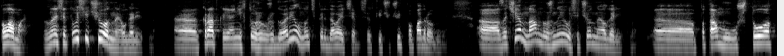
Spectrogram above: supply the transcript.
поломать. Значит, усеченные алгоритмы. Э, кратко я о них тоже уже говорил, но теперь давайте все-таки чуть-чуть поподробнее. А зачем нам нужны усеченные алгоритмы? Э, потому что,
